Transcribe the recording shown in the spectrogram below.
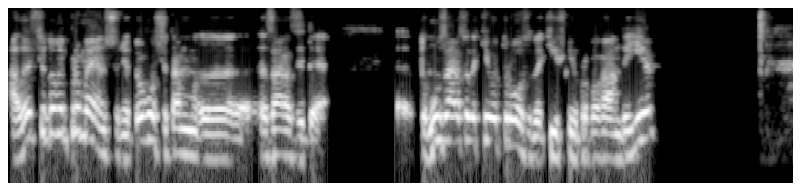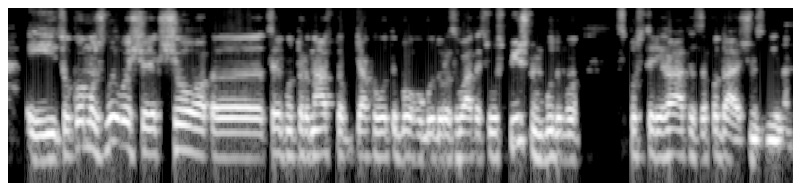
але свідоме применшення того, що там е, зараз іде. Е, Тому зараз такий от розвиток їхньої пропаганди є. І цілком можливо, що якщо е, цей контрнаступ, дякувати Богу, буде розвиватися успішно, ми будемо спостерігати за подальшим змінам,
